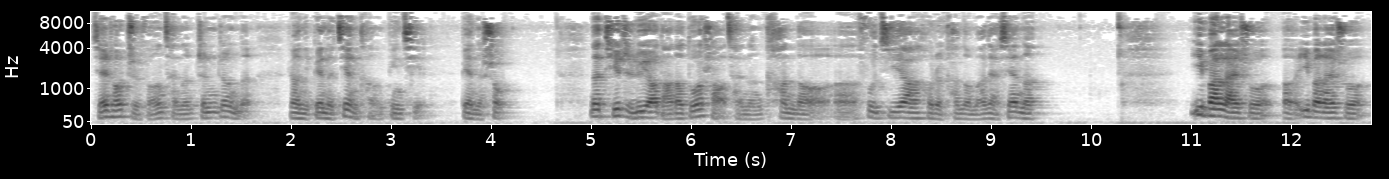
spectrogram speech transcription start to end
减少脂肪才能真正的让你变得健康，并且变得瘦。那体脂率要达到多少才能看到呃腹肌啊，或者看到马甲线呢？一般来说，呃，一般来说，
